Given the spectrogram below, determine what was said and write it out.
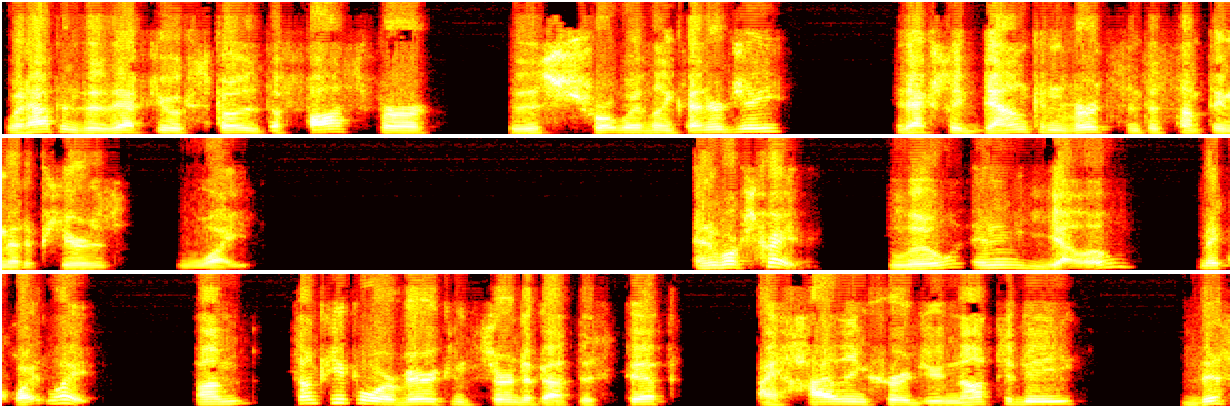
what happens is after you expose the phosphor this short wavelength energy, it actually down converts into something that appears white. And it works great. Blue and yellow make white light. Um, some people are very concerned about this dip. I highly encourage you not to be. This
